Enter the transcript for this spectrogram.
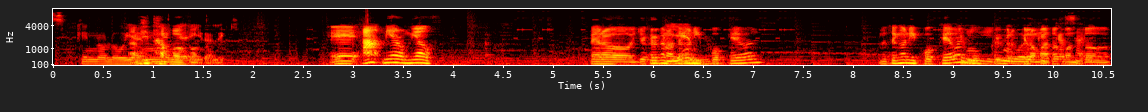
así que no lo voy A a, mí tampoco. al equipo. Eh, ah, Miau Miau. Pero yo creo que no tengo ni. Pokéball. No tengo ni Pokéball y yo creo que lo que mato con todo.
